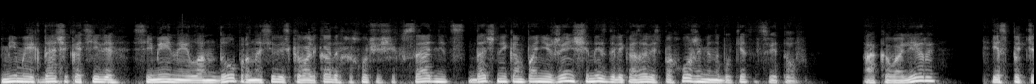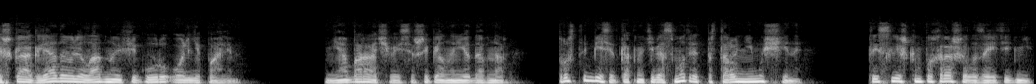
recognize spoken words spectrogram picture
Мимо их дачи катили семейные ландо, проносились кавалькады хохочущих всадниц. Дачные компании женщин издали казались похожими на букеты цветов. А кавалеры из-под тяжка оглядывали ладную фигуру Ольги Палим. «Не оборачивайся», — шипел на нее Давнар. «Просто бесит, как на тебя смотрят посторонние мужчины. Ты слишком похорошила за эти дни».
